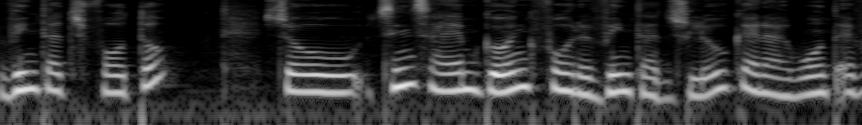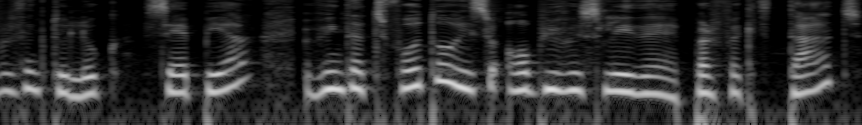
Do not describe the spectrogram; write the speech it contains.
vintage photo so since I am going for a vintage look and I want everything to look sepia, vintage photo is obviously the perfect touch,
